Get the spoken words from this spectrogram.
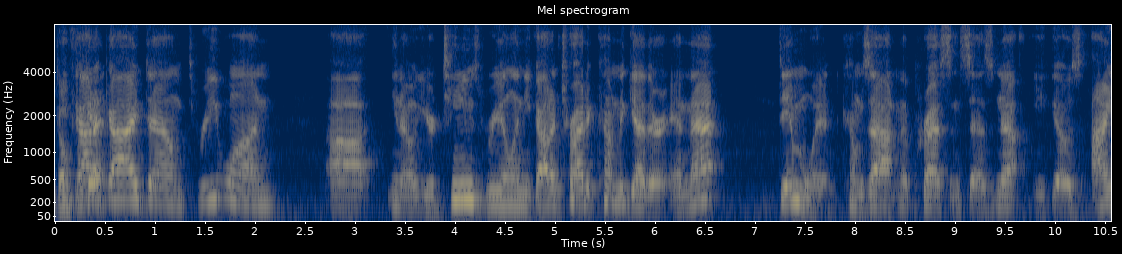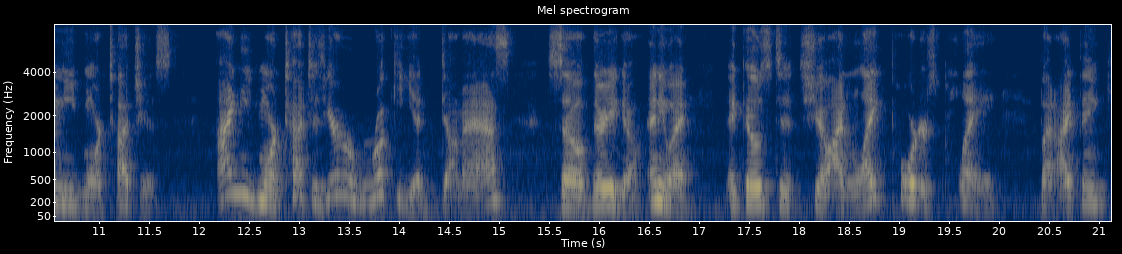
Don't you forget. got a guy down three one. Uh, you know your team's reeling. You got to try to come together, and that dimwit comes out in the press and says, "No," he goes, "I need more touches. I need more touches. You're a rookie, you dumbass." So there you go. Anyway, it goes to show I like Porter's play, but I think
